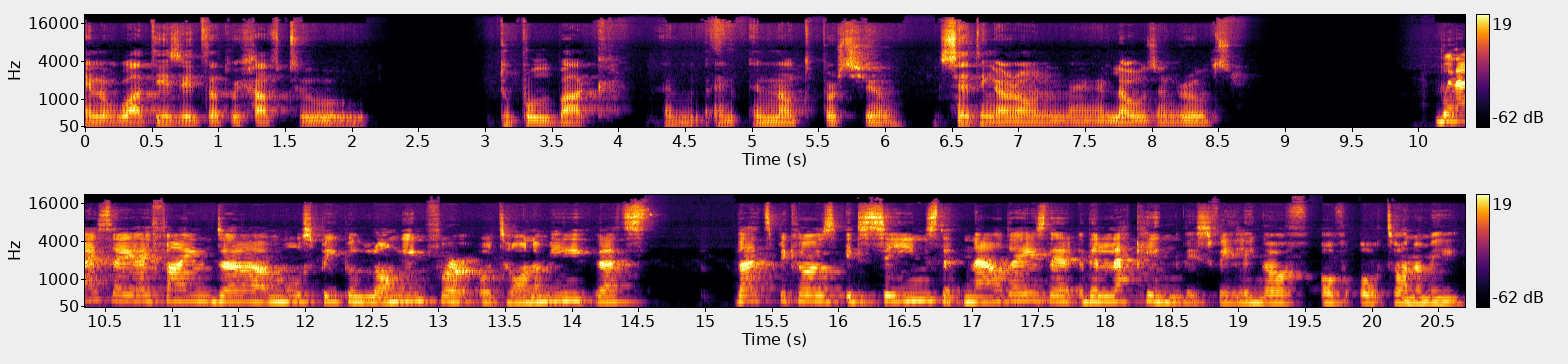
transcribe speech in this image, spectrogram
and what is it that we have to to pull back and, and, and not pursue setting our own uh, laws and rules. When i say i find uh, most people longing for autonomy that's that's because it seems that nowadays they're, they're lacking this feeling of, of autonomy.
